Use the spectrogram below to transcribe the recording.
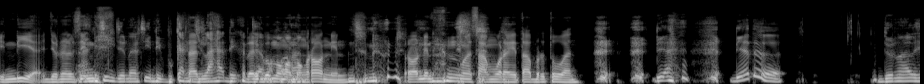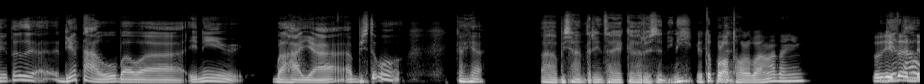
Indi ya? Jurnalis anjing jurnalis ini bukan Dan- gila dia kerja dari gue mau ngomong Ronin. Ronin kan samurai tak bertuan. Dia dia tuh jurnalis itu dia tahu bahwa ini bahaya. Habis itu mau kayak "Eh, bisa anterin saya ke rusun ini? Itu plot hole banget anjing. Dia itu tahu,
